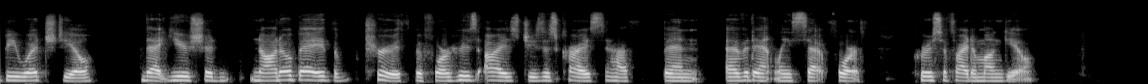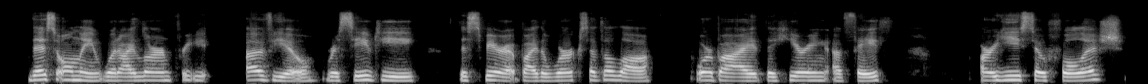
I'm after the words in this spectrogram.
bewitched you, that you should not obey the truth, before whose eyes Jesus Christ hath been evidently set forth, crucified among you. This only would I learn for you, of you, received ye the Spirit by the works of the law, or by the hearing of faith? Are ye so foolish?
